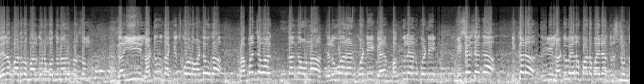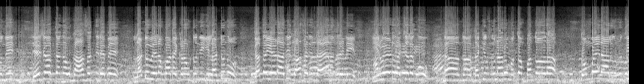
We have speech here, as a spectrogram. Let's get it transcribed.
వేలం పాటలో పాల్గొనబోతున్నారు. ప్రస్తుతం ఈ లడ్డును దక్కించుకోవడం అంటే ఒక ప్రపంచవ్యాప్తంగా ఉన్న తెలుగువారే అనుకోండి భక్తులే అనుకోండి విశేషంగా ఇక్కడ ఈ లడ్డు వేలం పాట పైన దృష్టి ఉంటుంది. దేశవ్యాప్తంగా ఒక ఆసక్తి రేపే లడ్డు వేలం పాట ఇక్కడ ఉంటుంది. ఈ లడ్డును గత ఏడాది దాసరి దయానంద్ రెడ్డి ఇరవై ఏడు లక్షలకు దక్కించుకున్నారు. మొత్తం పంతొమ్మిది వందల తొంభై నాలుగు నుంచి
